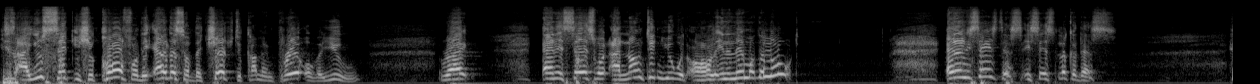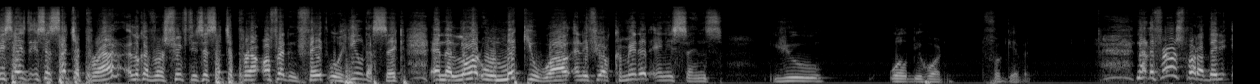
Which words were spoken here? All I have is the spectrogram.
He says, Are you sick? You should call for the elders of the church to come and pray over you. Right? And it says, What? Anointing you with oil in the name of the Lord. And then he says this. He says, Look at this. He says, it says such a prayer. Look at verse 15. It says such a prayer offered in faith will heal the sick, and the Lord will make you well. And if you have committed any sins, you will be what? Forgiven. Now the first part of that,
